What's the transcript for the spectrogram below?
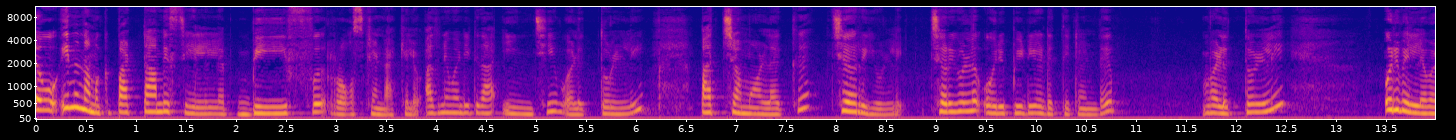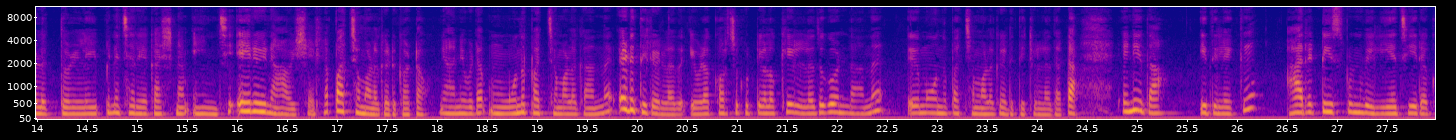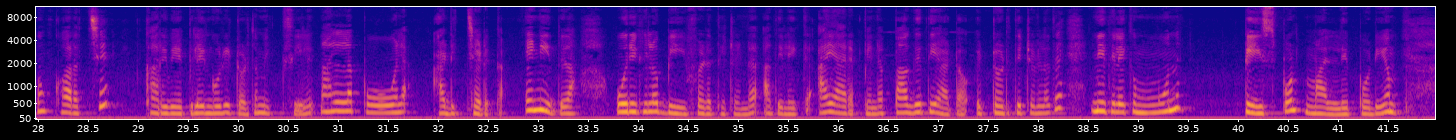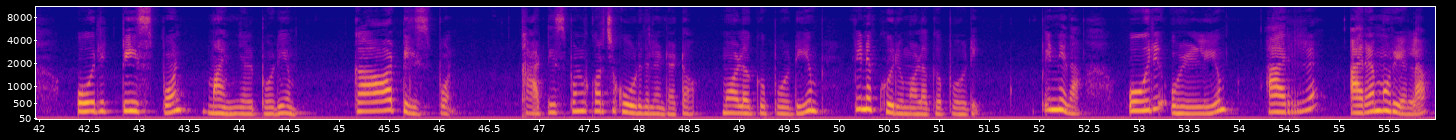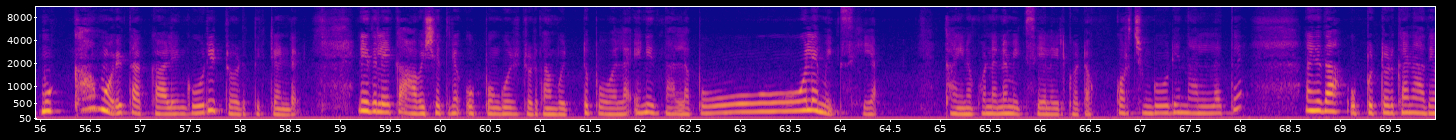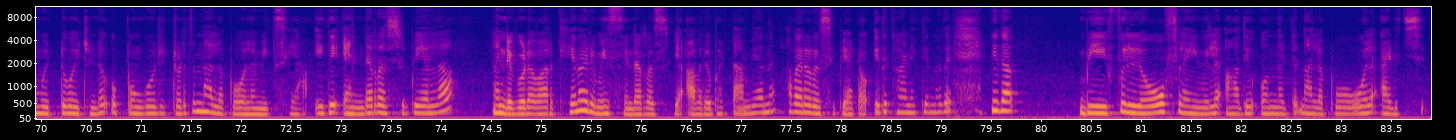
Hello ഇന്ന് നമുക്ക് പട്ടാമ്പി സ്റ്റൈലിലെ ബീഫ് റോസ്റ്റ് ഉണ്ടാക്കിയല്ലോ അതിന് വേണ്ടിയിട്ട് ഇതാ ഇഞ്ചി വെളുത്തുള്ളി പച്ചമുളക് ചെറിയുള്ളി. ചെറിയുള്ളി ഒരു പിടി എടുത്തിട്ടുണ്ട്. വെളുത്തുള്ളി ഒരു വലിയ വെളുത്തുള്ളി പിന്നെ ചെറിയ കഷ്ണം ഇഞ്ചി എരിവിന് ആവശ്യമായിട്ടുള്ള പച്ചമുളക് എടുക്കാം കേട്ടോ. ഞാനിവിടെ മൂന്ന് പച്ചമുളകാണ് എടുത്തിട്ടുള്ളത്. ഇവിടെ കുറച്ച് കുട്ടികളൊക്കെ ഉള്ളത് കൊണ്ടാണ് മൂന്ന് പച്ചമുളക് എടുത്തിട്ടുള്ളത് കേട്ടോ. ഇനി ഇതാ ഇതിലേക്ക് അര ടീസ്പൂൺ വലിയ ജീരകം കുറച്ച് കറിവേപ്പിലയും കൂടി ഇട്ടുകൊടുത്ത് മിക്സിയിൽ നല്ലപോലെ അടിച്ചെടുക്കാം ഇനി ഇത് ഒരു കിലോ ബീഫ് എടുത്തിട്ടുണ്ട്. അതിലേക്ക് ആ അരപ്പിന്റെ പകുതി ആട്ടോ ഇട്ടുകൊടുത്തിട്ടുള്ളത് ഇനി ഇതിലേക്ക് മൂന്ന് ടീസ്പൂൺ മല്ലിപ്പൊടിയും ഒരു ടീസ്പൂൺ മഞ്ഞൾപ്പൊടിയും കാ ടീസ്പൂൺ കാ ടീസ്പൂൺ കുറച്ച് കൂടുതലുണ്ട് കേട്ടോ. മുളക് പൊടിയും പിന്നെ കുരുമുളക് പൊടി. പിന്നെ ഇതാ ഒരു ഉള്ളിയും അര അരമുറിയല്ല മുക്കാൽ മുറി തക്കാളിയും കൂടി ഇട്ട് കൊടുത്തിട്ടുണ്ട് ഇനി ഇതിലേക്ക് ആവശ്യത്തിന് ഉപ്പും കൂടി ഇട്ട് കൊടുക്കാൻ വിട്ടു പോകല്ല ഇനി ഇത് നല്ലപോലെ മിക്സ് ചെയ്യാം. കൈനെ കൊണ്ട് തന്നെ മിക്സ് ചെയ്യലായിരിക്കും കേട്ടോ. കുറച്ചും കൂടി നല്ലത്. ഇതാ ഉപ്പിട്ട് കൊടുക്കാൻ ആദ്യം വിട്ടുപോയിട്ടുണ്ട്. ഉപ്പും കൂടി ഇട്ടെടുത്ത് നല്ലപോലെ മിക്സ് ചെയ്യുക ഇത് എന്റെ റെസിപ്പിയല്ല എന്റെ കൂടെ വർക്ക് ചെയ്യുന്ന ഒരു മിസ്സിന്റെ റെസിപ്പി അവർ പട്ടാമ്പിയാണ് അവരുടെ റെസിപ്പി ആട്ടോ. ഇത് കാണിക്കുന്നത്. ഇതാ ബീഫ് ലോ ഫ്ലെയിമിൽ ആദ്യം ഒന്നിട്ട് നല്ലപോലെ അടിച്ച്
